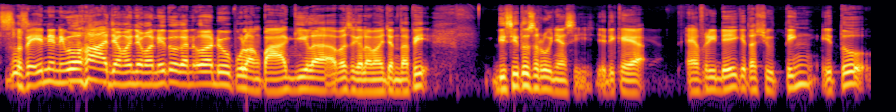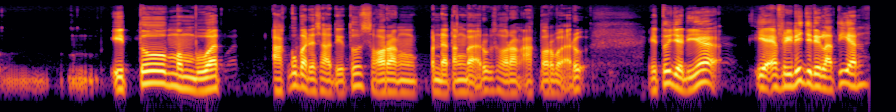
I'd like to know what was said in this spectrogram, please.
selesaiinnya nih? Wah, zaman-zaman itu kan waduh pulang pagi lah apa segala macam. Tapi di situ serunya sih. Jadi kayak everyday kita syuting itu itu membuat aku pada saat itu seorang pendatang baru, seorang aktor baru itu jadinya ya everyday jadi latihan.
